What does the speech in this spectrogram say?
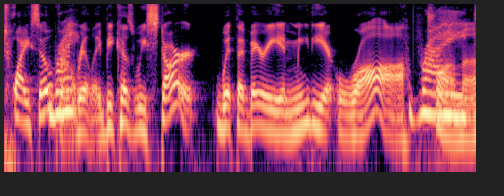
twice over, Right. really, because we start with a very immediate raw Right. trauma,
